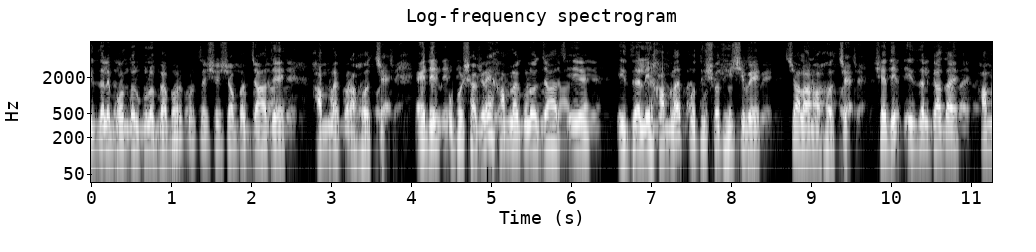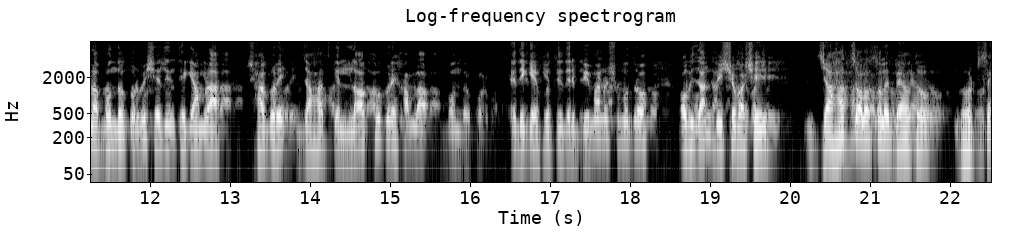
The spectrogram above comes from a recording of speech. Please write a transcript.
ইসরায়েলের বন্দরগুলো ব্যবহার করছে সেসব জাহাজে হামলা করা হচ্ছে। এডেন উপসাগরে হামলাগুলো জাহাজ ইসরায়েলি হামলায় প্রতিশোধ হিসেবে চালানো হচ্ছে। সেদিন ইসরায়েল গাজায় হামলা বন্ধ করবে, সেদিন থেকে আমরা সাগরে জাহাজকে লক্ষ্য করে হামলা বন্ধ করব। এদিকে হুতিদের বিমান ও সমুদ্র অভিযান বিশ্ববাসী জাহাজ চলাচলে ব্যাহত ঘটছে।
